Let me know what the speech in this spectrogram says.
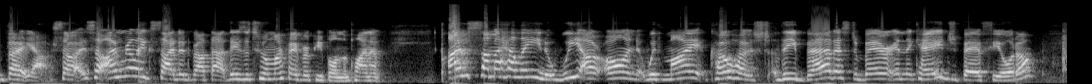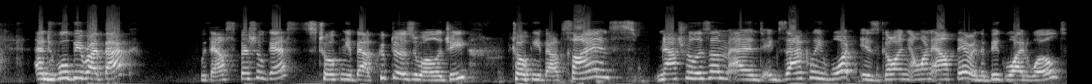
But yeah, so so I'm really excited about that. These are two of my favorite people on the planet. I'm Summer Helene. We are on with my co-host, the baddest bear in the cage, Bear Fiorda, and we'll be right back with our special guests talking about cryptozoology, talking about science, naturalism, and exactly what is going on out there in the big wide world,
